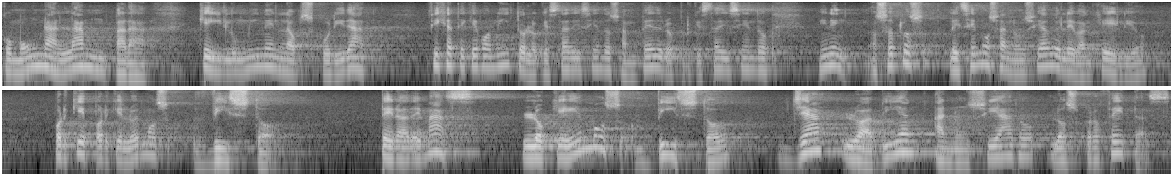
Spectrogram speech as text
como una lámpara que ilumina en la oscuridad. Fíjate qué bonito lo que está diciendo San Pedro, porque está diciendo, miren, nosotros les hemos anunciado el Evangelio, ¿Por qué? Porque lo hemos visto. Pero además, lo que hemos visto ya lo habían anunciado los profetas.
